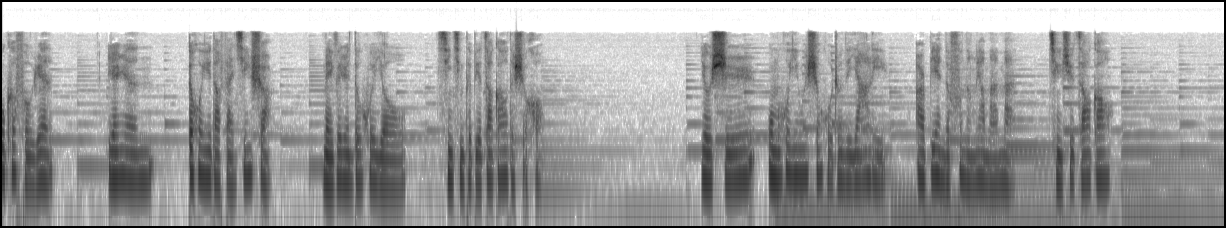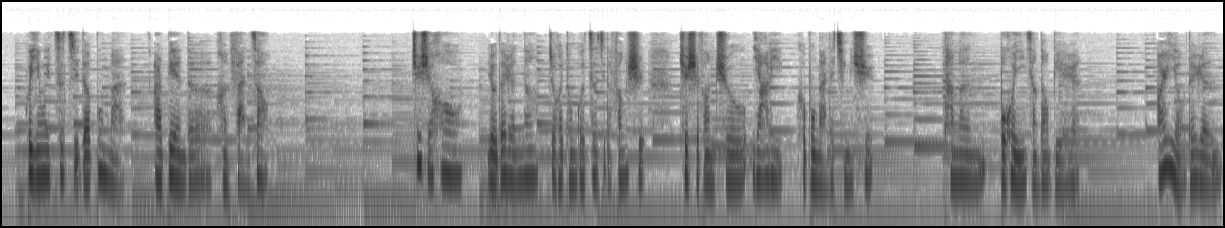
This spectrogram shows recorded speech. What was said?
不可否认，人人都会遇到烦心事儿，每个人都会有心情特别糟糕的时候。有时我们会因为生活中的压力而变得负能量满满，情绪糟糕；会因为自己的不满而变得很烦躁。这时候，有的人呢就会通过自己的方式去释放出压力和不满的情绪，他们不会影响到别人；而有的人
